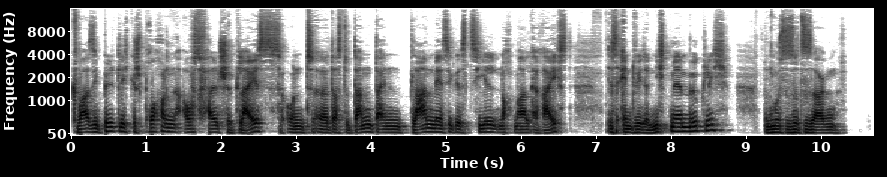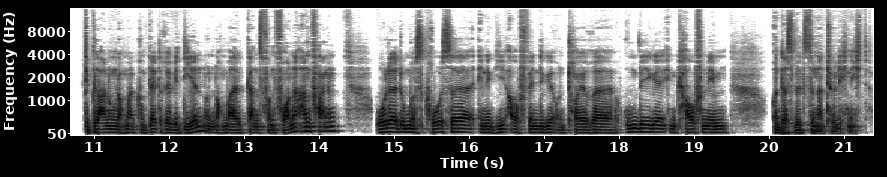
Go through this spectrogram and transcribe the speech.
quasi bildlich gesprochen aufs falsche Gleis und äh, dass du dann dein planmäßiges Ziel nochmal erreichst, ist entweder nicht mehr möglich, dann musst du sozusagen die Planung nochmal komplett revidieren und nochmal ganz von vorne anfangen. Oder du musst große, energieaufwendige und teure Umwege in Kauf nehmen. Und das willst du natürlich nicht.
